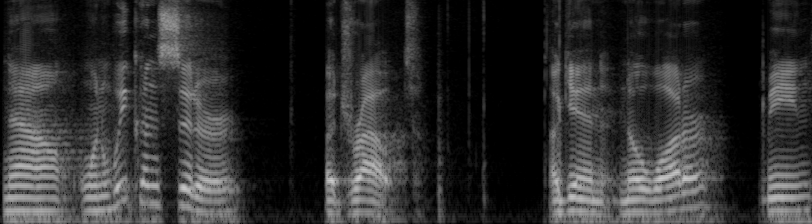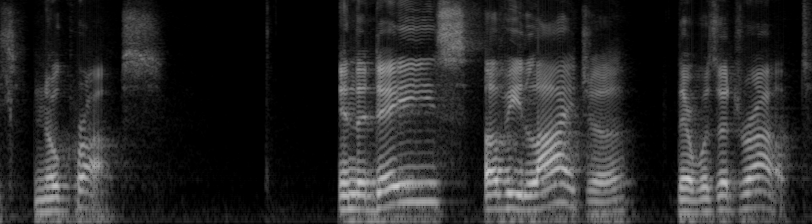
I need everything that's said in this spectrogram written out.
Now, when we consider a drought, again, no water means no crops. In the days of Elijah, there was a drought.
